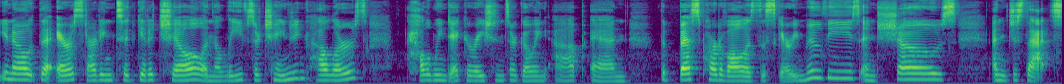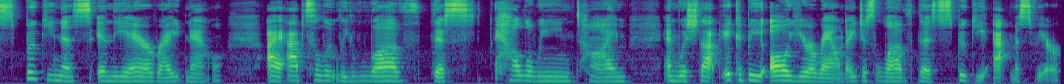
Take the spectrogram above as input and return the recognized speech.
You know, the air is starting to get a chill, and the leaves are changing colors. Halloween decorations are going up, and the best part of all is the scary movies and shows and just that spookiness in the air right now. I absolutely love this Halloween time and wish that it could be all year round. I just love the spooky atmosphere.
